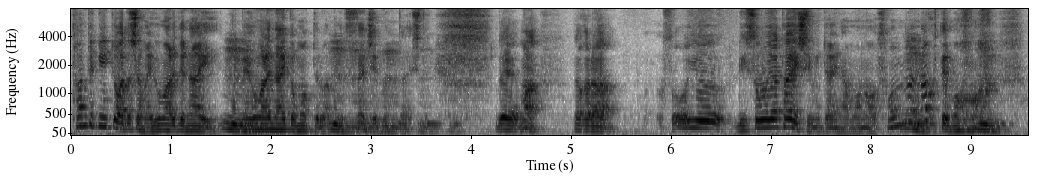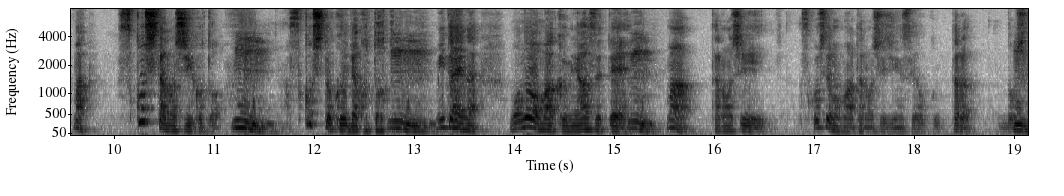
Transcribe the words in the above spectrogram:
端的に言って私は恵まれてない、恵まれないと思ってるわけですね、自分に対して。で、まあ、だから、そういう理想や大志みたいなものをそんななくても、まあ、少し楽しいこと、少し得意なこと、みたいなものをまあ組み合わせて、まあ、楽しい、少しでもまあ楽しい人生を送ったらどうし、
